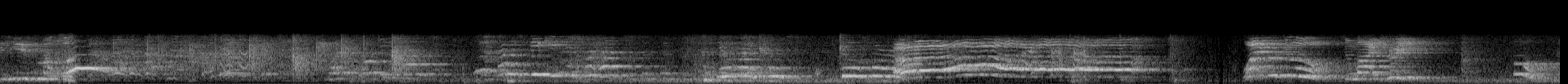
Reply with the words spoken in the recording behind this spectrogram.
These muscles? What are you talking about? I was thinking that perhaps you and I could go for a... What do you do to my tree? Oh,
